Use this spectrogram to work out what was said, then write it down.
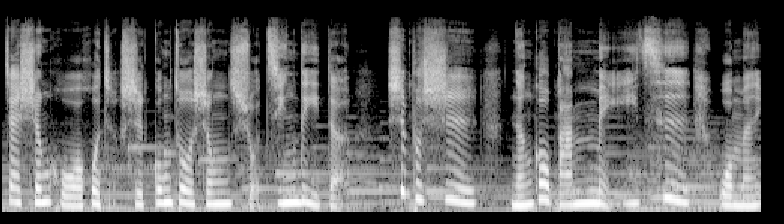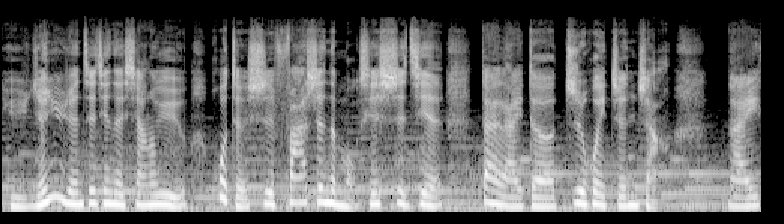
在生活或者是工作中所经历的。是不是能够把每一次我们与人与人之间的相遇，或者是发生的某些事件带来的智慧增长，来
